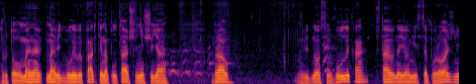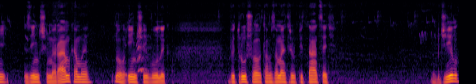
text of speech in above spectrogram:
трутову. У мене навіть були випадки на Полтавщині, що я брав, відносив вулика, ставив на його місце порожній з іншими рамками, ну, інший вулик. Витрушував там за метрів 15 бджіл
